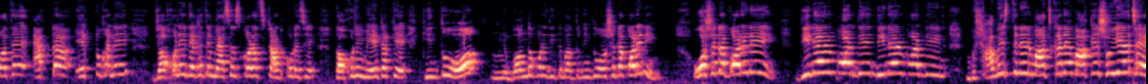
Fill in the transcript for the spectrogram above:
পথে, একটা একটুখানি যখনই দেখেছে মেসেজ করা স্টার্ট করেছে, তখনই মেয়েটাকে কিন্তু ও বন্ধ করে দিতে পারতো কিন্তু ও সেটা করেনি। ও সেটা করেনি। দিনের পর দিন, দিনের পর দিন, স্বামী স্ত্রীর মাঝখানে মাকে শুইয়েছে।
